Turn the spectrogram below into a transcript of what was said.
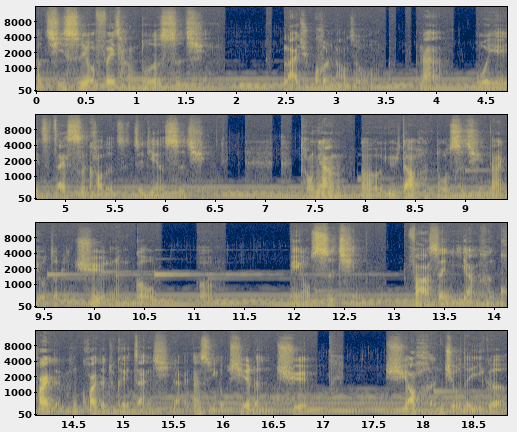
呃，其实有非常多的事情来去困扰着我。那我也一直在思考的这这件事情。同样，呃，遇到很多事情，但有的人却能够，呃，没有事情。发生一样很快的，很快的就可以站起来，但是有些人却需要很久的一个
